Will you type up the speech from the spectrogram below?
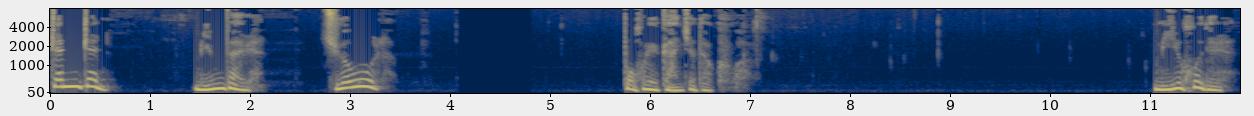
真正明白人觉悟了，不会感觉到苦啊。迷惑的人，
